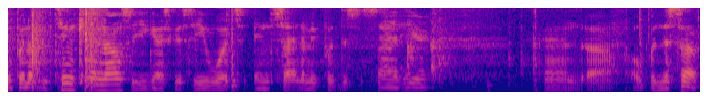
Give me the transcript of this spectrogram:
Open up the tin can now so you guys can see what's inside. Let me put this aside here and uh, open this up.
